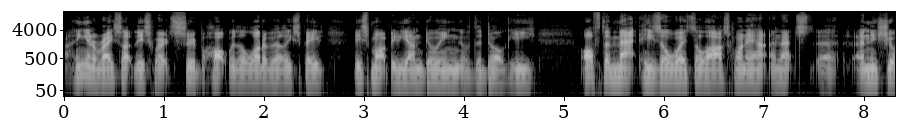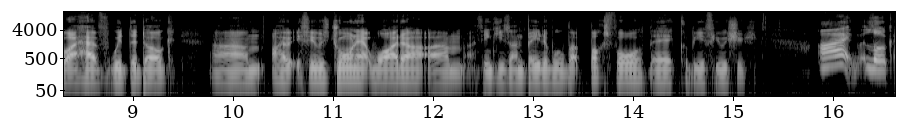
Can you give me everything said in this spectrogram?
I think in a race like this where it's super hot with a lot of early speed, this might be the undoing of the dog. He, off the mat, he's always the last one out, and that's uh, an issue I have with the dog. Um, I, if he was drawn out wider, um, I think he's unbeatable. But box four, there could be a few issues. I look,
